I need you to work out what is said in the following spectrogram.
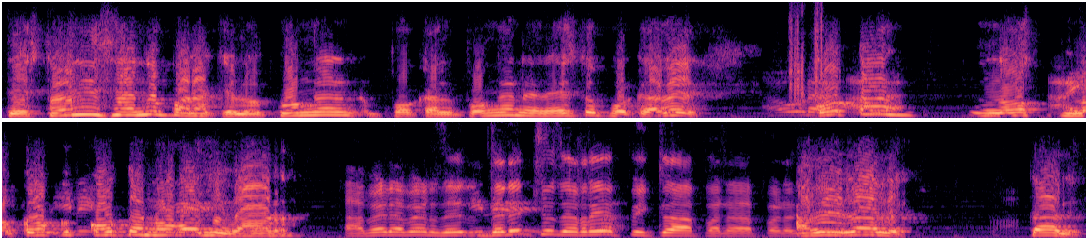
te estoy diciendo para que lo pongan, porque lo pongan en esto, porque a ver, no, no creo que Cota no va a llegar. A ver, a ver, derecho de réplica para, para. A ver, dale, dale.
